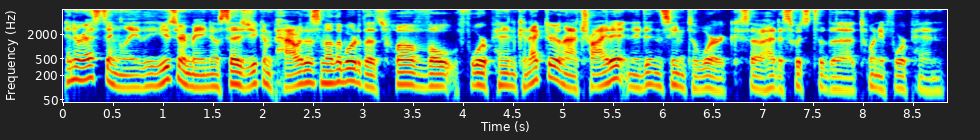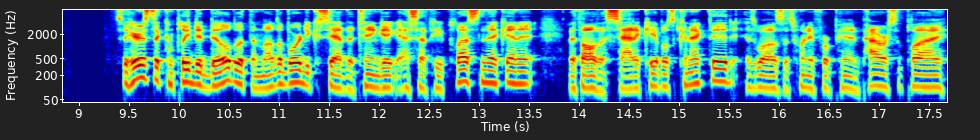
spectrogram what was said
Interestingly, the user manual says you can power this motherboard with a 12 volt 4 pin connector and I tried it and it didn't seem to work. So I had to switch to the 24 pin. So here's the completed build with the motherboard. You can see I have the 10 gig SFP Plus NIC in it with all the SATA cables connected as well as the 24 pin power supply.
